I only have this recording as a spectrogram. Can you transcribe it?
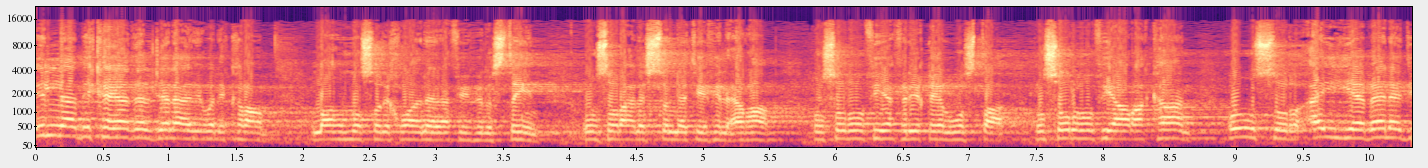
إلا بك يا ذا الجلال والإكرام. اللهم انصر إخواننا في فلسطين وانصر أهل السنة في العراق انصرهم في أفريقيا الوسطى انصرهم في أراكان. انصر أي بلد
